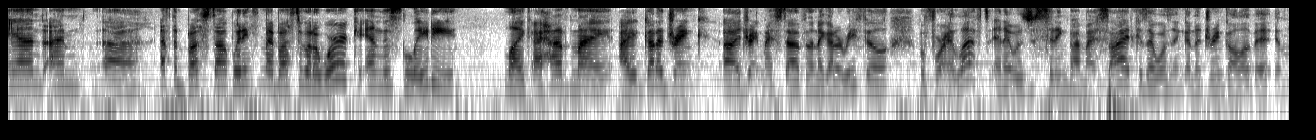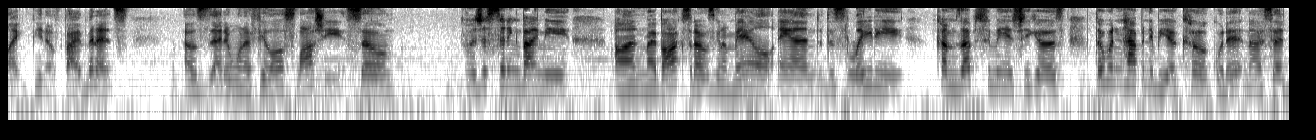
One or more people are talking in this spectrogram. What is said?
And I'm uh, at the bus stop waiting for my bus to go to work, and this lady like I have my I got a drink, uh, I drank my stuff, and then I got a refill before I left, and it was just sitting by my side because I wasn't gonna drink all of it in like you know five minutes. I was I didn't want to feel all sloshy, so it was just sitting by me on my box that I was gonna mail, and this lady comes up to me and she goes, "That wouldn't happen to be a Coke, would it?" And I said,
